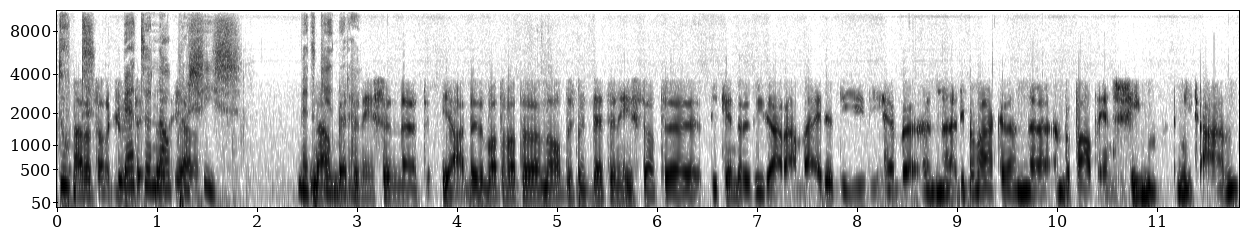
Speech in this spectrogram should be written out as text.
doet Nou, ik Betten nou dat- precies met nou, kinderen? Betten is een. eh, ja, wat, wat er aan de hand is met Betten is dat eh, die kinderen die daaraan lijden, die, die, hebben een, eh, die bemaken een, een bepaald enzym niet aan.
